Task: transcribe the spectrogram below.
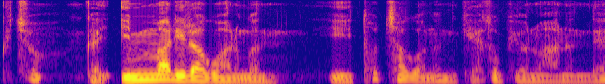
그렇죠? 그러니까 입말이라고 하는 건 이 토착어는 계속 변화하는데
